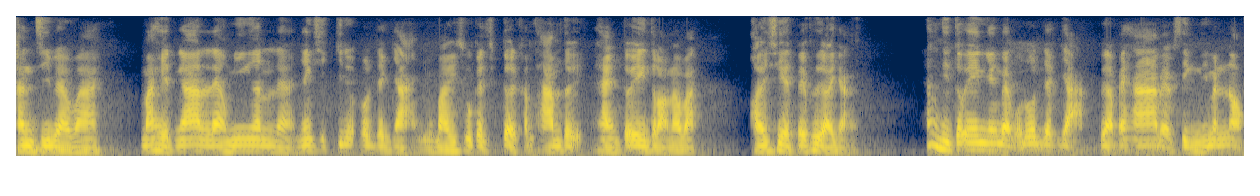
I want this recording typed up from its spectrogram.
คันสิแบบว่ามาเหตุงานแล้วมีเงินแล้วยังสิกินรถอย่างๆอยู่บ่าวซีซุกก็เกิดคำถามตัวให้ตัวเองตลอดเนาะว่า คอยเสียดไปเผื่ออย่างทั้งที่ตัวเองยังแบบอดๆอยากๆเผื่อไปหาแบบสิ่งที่มันนอก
